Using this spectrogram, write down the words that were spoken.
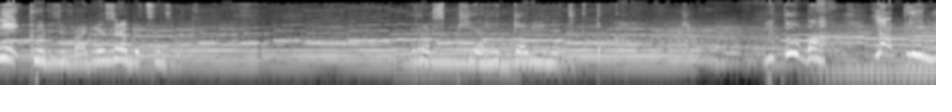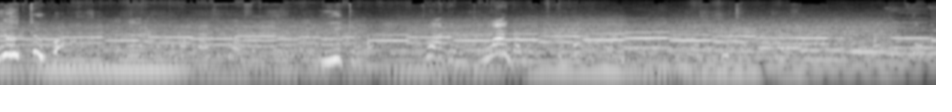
Nie, kurwa, nie zrobię cenzurki. Rozpierdolimy TikToka. YouTube'a. Ja pier YouTube'a. Dobra, to mam teraz prośbę. YouTube'a. Błagam, błagam. To błagam, błagam. No teraz wrzucę. Na TikToka.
